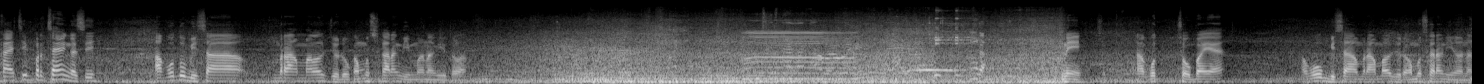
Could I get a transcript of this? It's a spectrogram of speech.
Kayak sih percaya nggak sih? Aku tuh bisa meramal jodoh kamu sekarang di mana gitu loh. Enggak. Nih, aku coba ya. Aku bisa meramal jodoh kamu sekarang di mana?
